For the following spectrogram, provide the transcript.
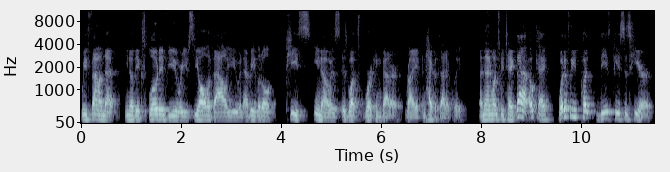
we found that you know the exploded view where you see all the value and every little piece, you know, is is what's working better, right? And hypothetically. And then once we take that, okay, what if we put these pieces here,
